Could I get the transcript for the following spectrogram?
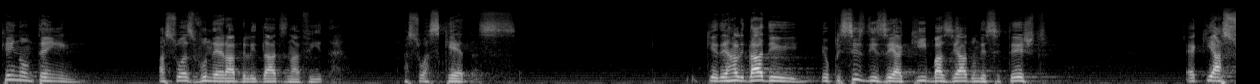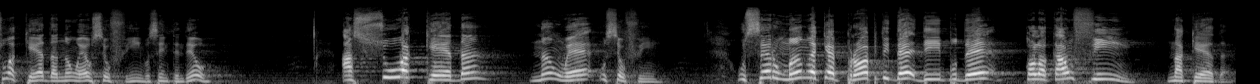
quem não tem as suas vulnerabilidades na vida, as suas quedas, que na realidade eu preciso dizer aqui, baseado nesse texto, é que a sua queda não é o seu fim, você entendeu? A sua queda não é o seu fim. O ser humano é que é próprio de, de poder colocar um fim na queda.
